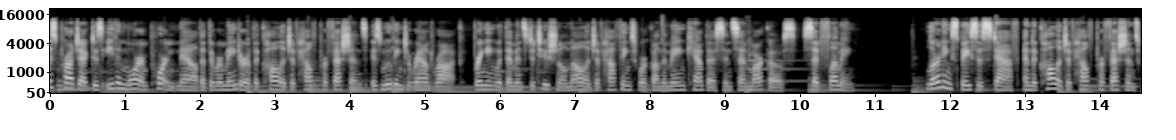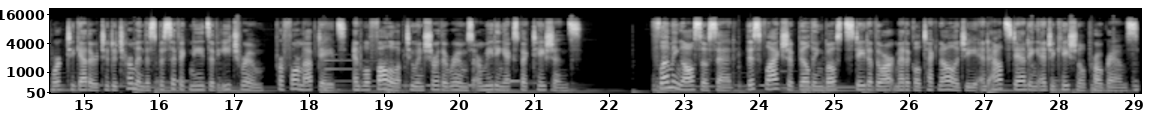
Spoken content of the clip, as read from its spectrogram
This project is even more important now that the remainder of the College of Health Professions is moving to Round Rock, bringing with them institutional knowledge of how things work on the main campus in San Marcos, said Fleming. Learning Spaces staff and the College of Health Professions work together to determine the specific needs of each room, perform updates, and will follow up to ensure the rooms are meeting expectations. Fleming also said this flagship building boasts state of the art medical technology and outstanding educational programs,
